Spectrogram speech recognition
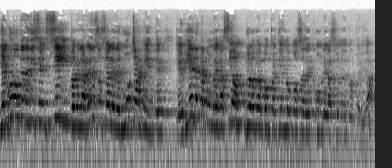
Y algunos te dicen sí, pero en las redes sociales de mucha gente que viene a esta congregación, yo lo veo compartiendo cosas de congregaciones de prosperidad.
